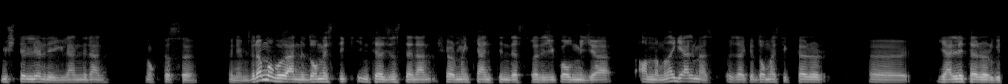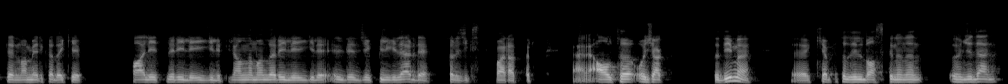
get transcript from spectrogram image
müşterileri de ilgilendiren noktası önemlidir. Ama bu yani domestic intelligence denen Sherman Kent'in stratejik olmayacağı anlamına gelmez. Özellikle domestik terör, e, yerli terör örgütlerinin Amerika'daki faaliyetleriyle ilgili, planlamalarıyla ilgili elde edilecek bilgiler de stratejik istihbarattır. Yani 6 Ocak'tı değil mi? E, Capitol Hill baskınının önceden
